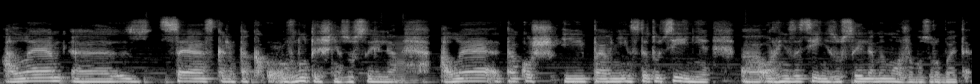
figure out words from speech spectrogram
але е, це, скажімо так, внутрішнє зусилля, але також і певні інституційні е, організаційні зусилля ми можемо зробити.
